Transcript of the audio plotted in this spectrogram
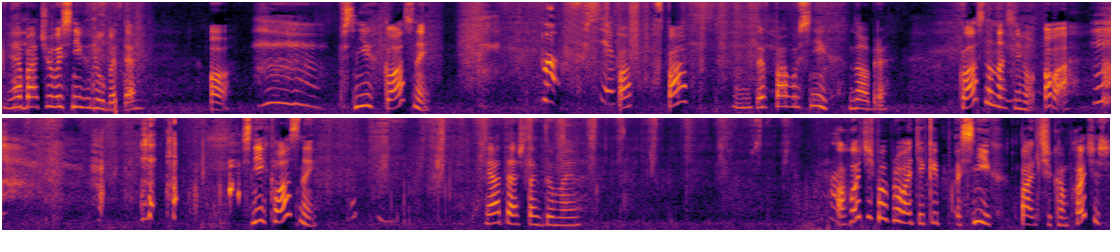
Я бачу, ви сніг любите. О. Сніг класний? Все. Впав? Впав? Ну, Ти впав у сніг. Добре. Класно на снігу? Ова. Сніг класний? Я теж так думаю. А хочеш попробувати який п- сніг пальчиком? Хочеш?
